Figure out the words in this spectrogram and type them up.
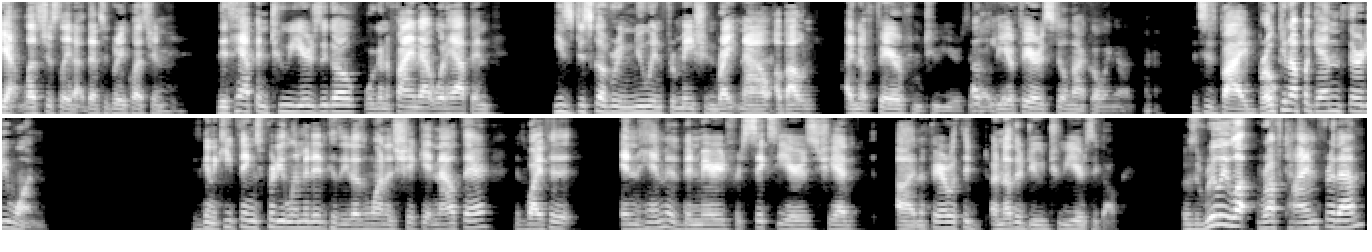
yeah, let's just lay it out. That's a great question. Mm. This happened two years ago. We're gonna find out what happened. He's discovering new information right now Uh-huh. about an affair from two years ago. Okey the affair is still not going on. This is by Broken Up Again 31. He's gonna keep things pretty limited because he doesn't want his shit getting out there. His wife and him have been married for six years. She had uh, an affair with a, another dude two years ago. It was a really lo- rough time for them.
